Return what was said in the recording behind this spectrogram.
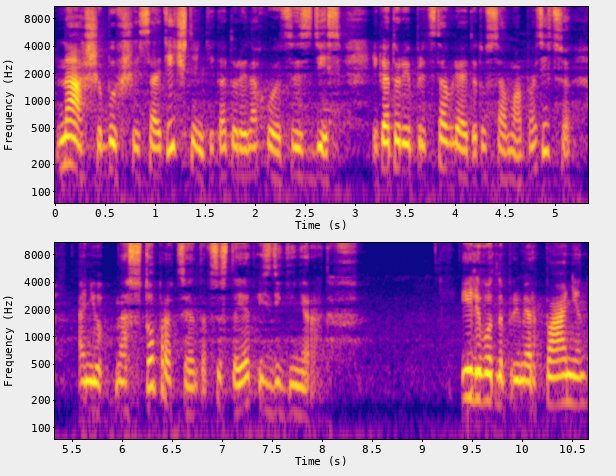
наши бывшие соотечественники, которые находятся здесь и которые представляют эту самую оппозицию, они на 100% состоят из дегенератов. Или вот, например, Панин,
